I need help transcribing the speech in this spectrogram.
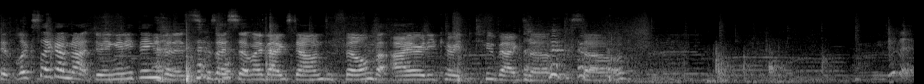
It looks like I'm not doing anything, but it's because I set my bags down to film, but I already carried two bags up, so. We did it.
